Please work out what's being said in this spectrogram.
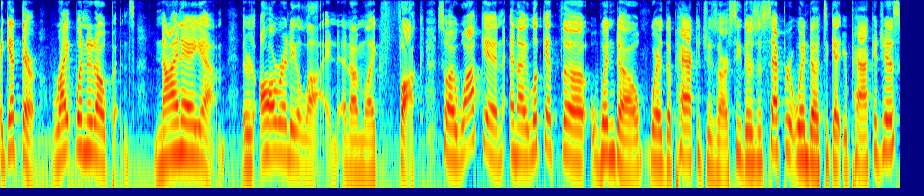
I get there right when it opens, 9 a.m. There's already a line, and I'm like, fuck. So I walk in and I look at the window where the packages are. See, there's a separate window to get your packages.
